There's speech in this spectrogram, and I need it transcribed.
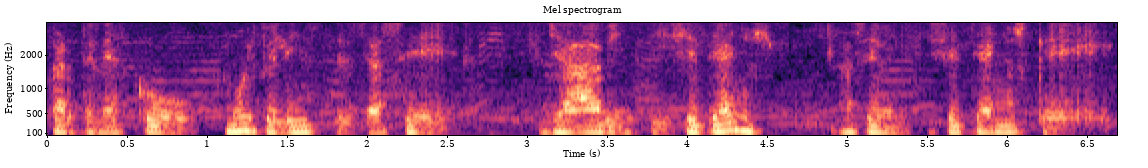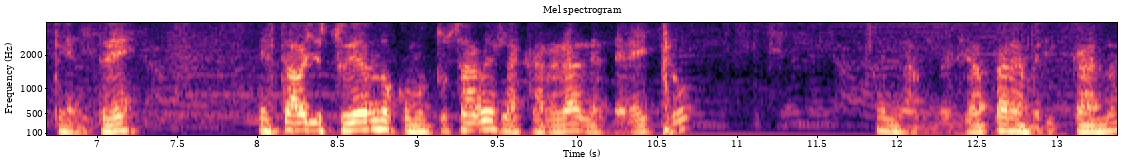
pertenezco muy feliz desde hace ya 27 años, hace 27 años que, que entré. Estaba yo estudiando, como tú sabes, la carrera de Derecho en la Universidad Panamericana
